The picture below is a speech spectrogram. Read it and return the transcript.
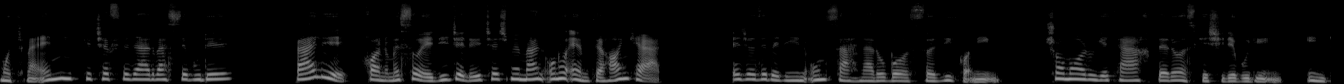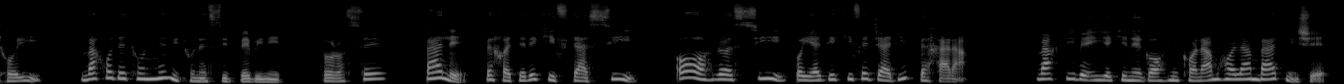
مطمئنید که چفت در بسته بوده؟ بله، خانم سوئدی جلوی چشم من اونو امتحان کرد. اجازه بدین اون صحنه رو بازسازی کنیم. شما روی تخت دراز کشیده بودین. اینطوری و خودتون نمی‌تونستید ببینید. درسته؟ بله، به خاطر کیف دستی. آه راستی باید یک کیف جدید بخرم. وقتی به این یکی نگاه می‌کنم حالم بد میشه.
